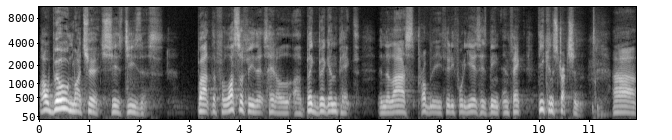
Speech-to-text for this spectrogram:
I'll build my church, says Jesus. But the philosophy that's had a, a, big, big impact in the last probably 30, 40 years has been, in fact, deconstruction. Uh,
